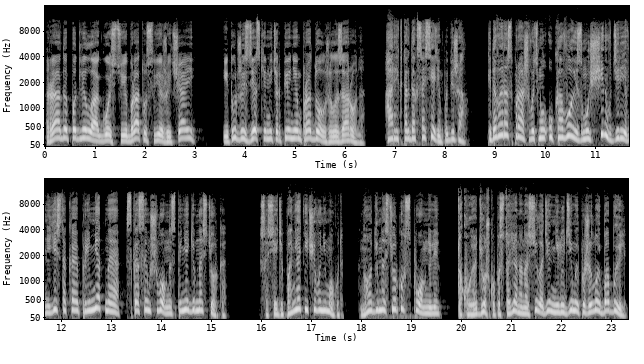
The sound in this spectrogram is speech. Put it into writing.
Рада подлила гостю и брату свежий чай, и тут же с детским нетерпением продолжила за Арона. «Арик тогда к соседям побежал. И давай расспрашивать, мол, у кого из мужчин в деревне есть такая приметная с косым швом на спине гимнастерка? Соседи понять ничего не могут, но гимнастерку вспомнили. Такую одежку постоянно носил один нелюдимый пожилой бобыль,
